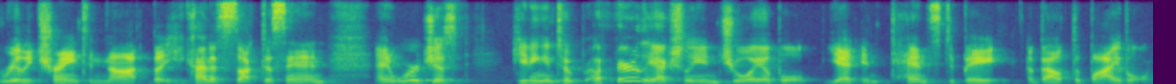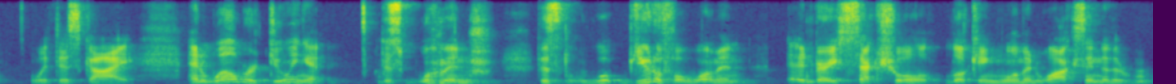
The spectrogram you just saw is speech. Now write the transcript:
really trained to not, but he kind of sucked us in, and we're just getting into a fairly actually enjoyable yet intense debate about the Bible with this guy. And while we're doing it, this woman, this w- beautiful woman and very sexual looking woman walks into the,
